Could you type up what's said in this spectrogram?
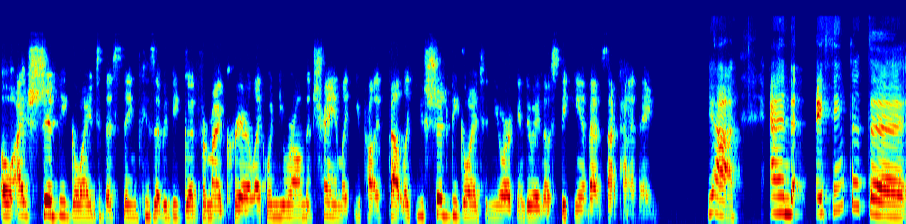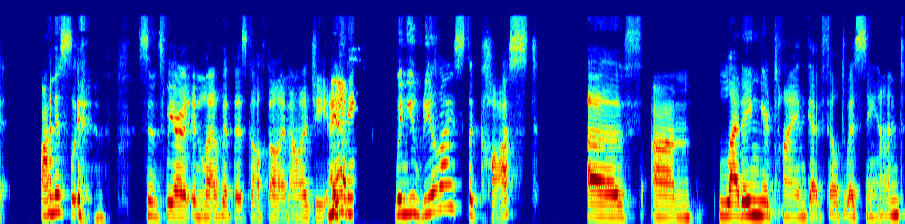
oh I should be going to this thing because it would be good for my career. Like when you were on the train like you probably felt like you should be going to New York and doing those speaking events that kind of thing. Yeah. And I think that the honestly since we are in love with this golf ball analogy yes. I think when you realize the cost of um letting your time get filled with sand,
